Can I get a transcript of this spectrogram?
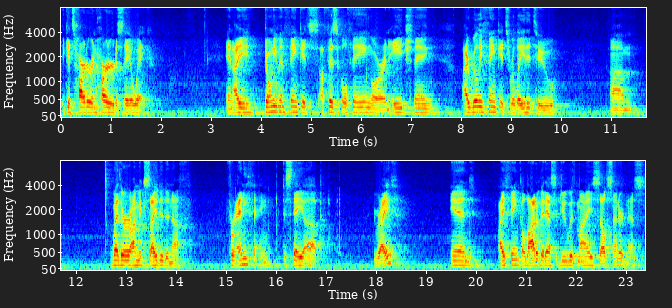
it gets harder and harder to stay awake. And I don't even think it's a physical thing or an age thing. I really think it's related to um, whether I'm excited enough for anything to stay up, right? And I think a lot of it has to do with my self centeredness.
